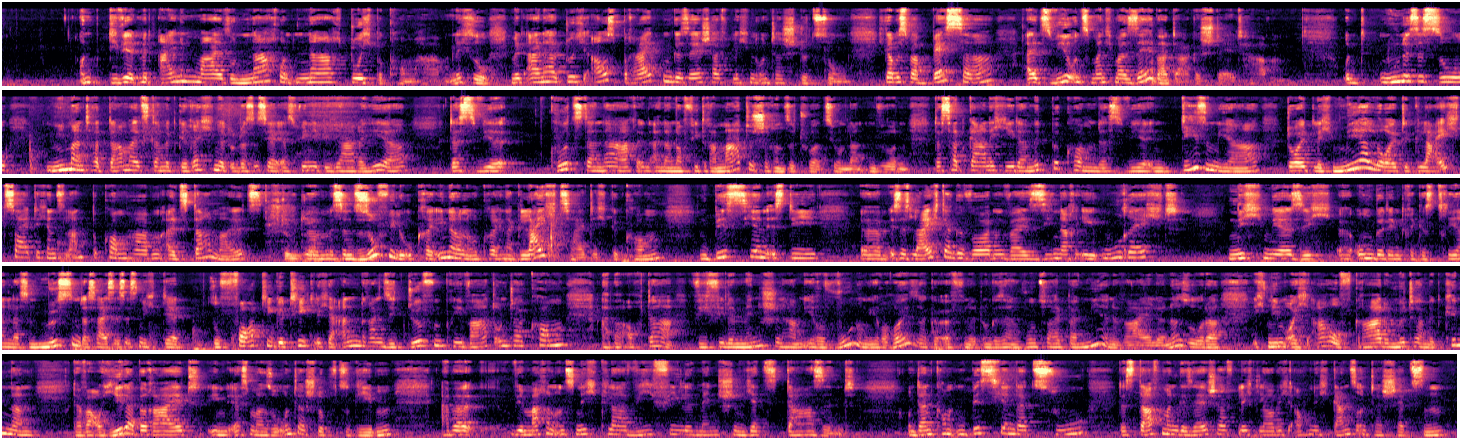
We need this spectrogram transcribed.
und die wir mit einem Mal so nach und nach durchbekommen haben, nicht so mit einer durchaus breiten gesellschaftlichen Unterstützung. Ich glaube, es war besser, als wir uns manchmal selber dargestellt haben. Und nun ist es so, niemand hat damals damit gerechnet, und das ist ja erst wenige Jahre her, dass wir kurz danach in einer noch viel dramatischeren Situation landen würden. Das hat gar nicht jeder mitbekommen, dass wir in diesem Jahr deutlich mehr Leute gleichzeitig ins Land bekommen haben als damals. Stimmt. Ja. Ähm, es sind so viele Ukrainerinnen und Ukrainer gleichzeitig gekommen. Ein bisschen ist die äh, ist es leichter geworden, weil sie nach EU-Recht nicht mehr sich äh, unbedingt registrieren lassen müssen. Das heißt, es ist nicht der sofortige tägliche Andrang. Sie dürfen privat unterkommen. Aber auch da, wie viele Menschen haben ihre Wohnung, ihre Häuser geöffnet und gesagt, wohnst du halt bei mir eine Weile. Ne? So, oder ich nehme euch auf, gerade Mütter mit Kindern. Da war auch jeder bereit, ihnen erstmal so Unterschlupf zu geben. Aber wir machen uns nicht klar, wie viele Menschen jetzt da sind. Und dann kommt ein bisschen dazu, das darf man gesellschaftlich, glaube ich, auch nicht ganz unterschätzen,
